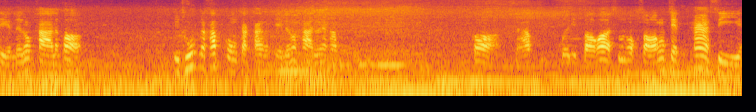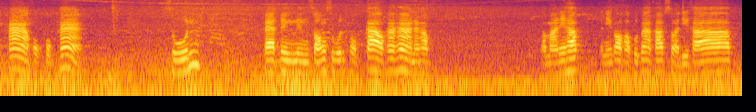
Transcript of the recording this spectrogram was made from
ษตรเลยลูกค้าแล้วก็ YouTube นะครับกงจากการเกษตรเลยลูกค้าด้วยนะครับ ก็นะครับเบอร์ติดต่อก็ 0 6 2 7 5 4 5 6 6 5 0 8 1 1 2 0 6 9 5 5 นะครับ ประมาณนี้ครับ อันนี้ก็ขอบคุณมากครับ สวัสดีครับ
